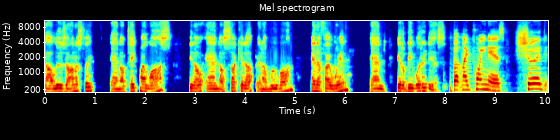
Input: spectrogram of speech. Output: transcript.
I'll lose honestly, and I'll take my loss, you know, and I'll suck it up and I'll move on. And if I win, and it'll be what it is. But my point is, should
